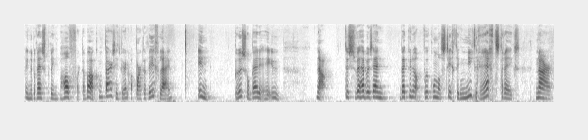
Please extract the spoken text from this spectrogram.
in de bres springt, behalve voor tabak. Want daar zit weer een aparte richtlijn in Brussel bij de EU. Nou, dus we, hebben zijn, wij kunnen, konden als stichting niet rechtstreeks naar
